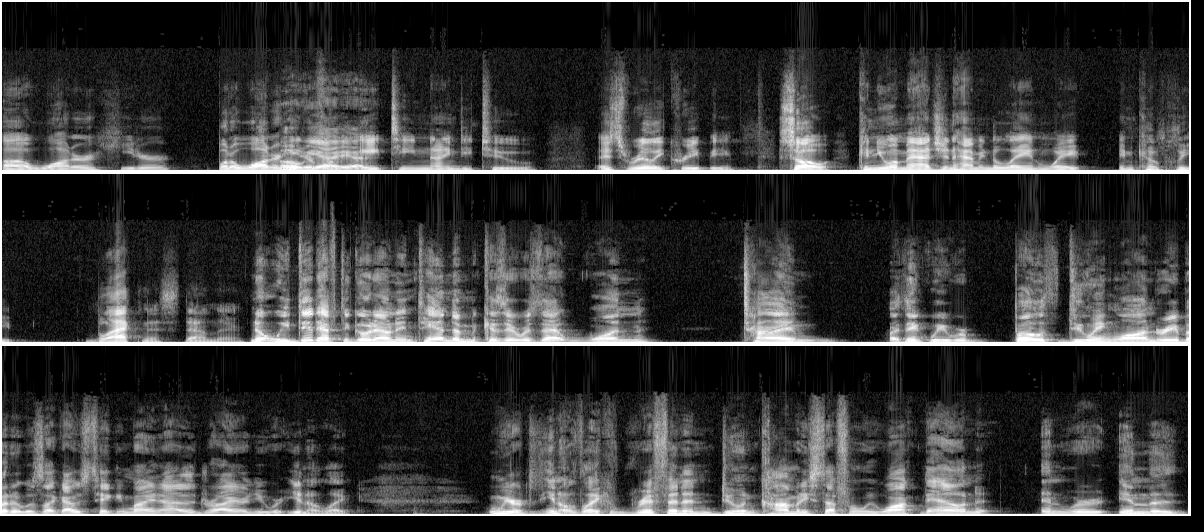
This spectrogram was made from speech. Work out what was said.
a water heater but a water Oh, heater yeah, from yeah. 1892 it's really creepy so can you imagine having to lay in wait in complete blackness down there No, we did have to go down in tandem because there was that one time. I think we were both doing laundry, but it was like I was taking mine out of the dryer, and you were, you know, like we were, you know, like riffing and doing comedy stuff. When we walked down, and we're in the,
